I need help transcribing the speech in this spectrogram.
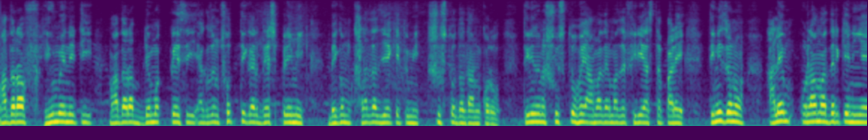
mother of humanity mother of democracy একজন সত্যিকার দেশপ্রেমিক, বেগম খালেদা জিয়াকে তুমি সুস্থতা দান করো। তিনি যেন সুস্থ হয়ে আমাদের মাঝে ফিরে আসতে পারে, তিনি যেন আলেম ওলামাদেরকে নিয়ে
